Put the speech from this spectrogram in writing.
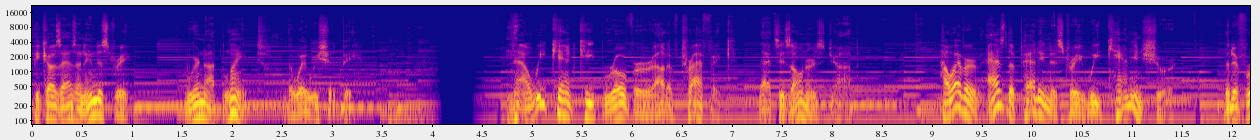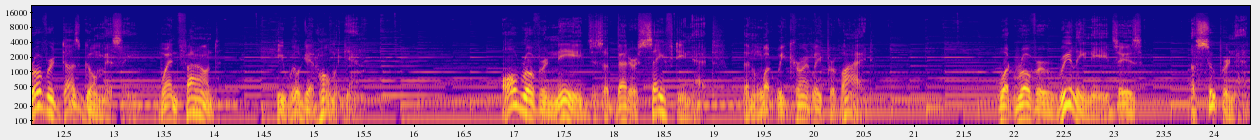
Because as an industry, we're not linked the way we should be. Now, we can't keep Rover out of traffic. That's his owner's job. However, as the pet industry, we can ensure that if Rover does go missing, when found, he will get home again. All Rover needs is a better safety net than what we currently provide. What Rover really needs is a supernet,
